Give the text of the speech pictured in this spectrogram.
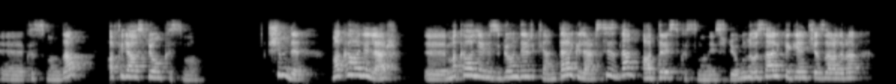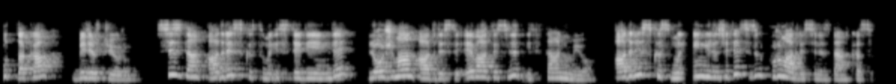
e, kısmında? Afilasyon kısmı. Şimdi makaleler, e, makalelerinizi gönderirken dergiler sizden adres kısmını istiyor. Bunu özellikle genç yazarlara mutlaka belirtiyorum. Sizden adres kısmı istediğinde lojman adresi, ev adresiniz istenmiyor. Adres kısmı İngilizce'de sizin kurum adresinizden kasıt.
